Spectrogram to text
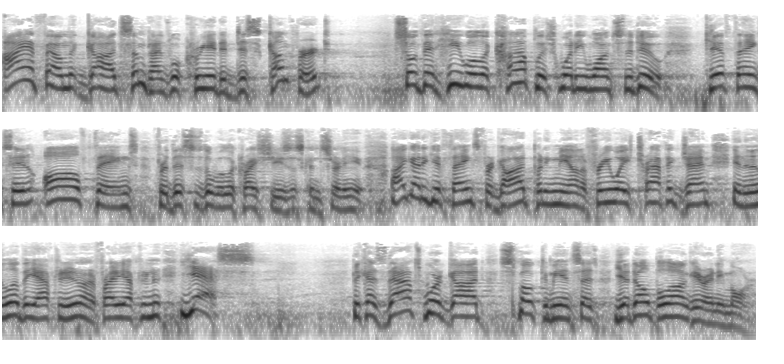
I have found that God sometimes will create a discomfort so that he will accomplish what he wants to do. Give thanks in all things, for this is the will of Christ Jesus concerning you. I gotta give thanks for God putting me on a freeway traffic jam in the middle of the afternoon on a Friday afternoon. Yes! Because that's where God spoke to me and says, you don't belong here anymore.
